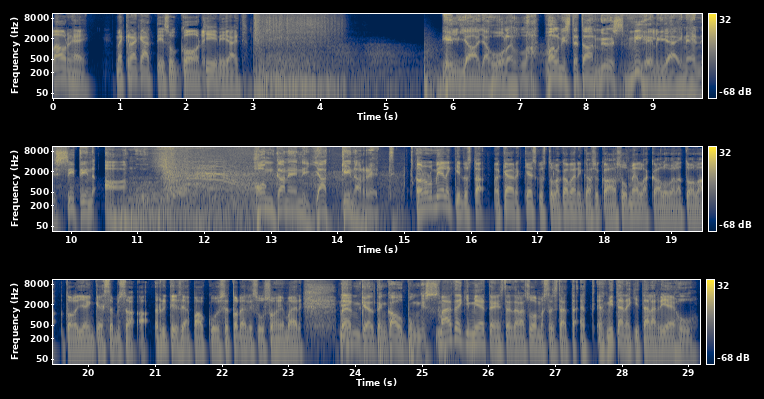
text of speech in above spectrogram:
Lauri hei. Me kräkättiin sun koodi. Kiinni jäit. Hiljaa ja huolella valmistetaan myös viheliäinen Sitin aamu. Honkanen ja Kinaret. On ollut mielenkiintoista käydä keskustelua kaverin kanssa, joka asuu Mellakka-alueella tuolla, tuolla Jenkeissä, missä rytisee ja paukkuu se todellisuus on hieman eri. Mä, Enkelten kaupungissa. mä jotenkin mietin sitä täällä Suomessa sitä, että, että, että mitä nekin täällä riehuu.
